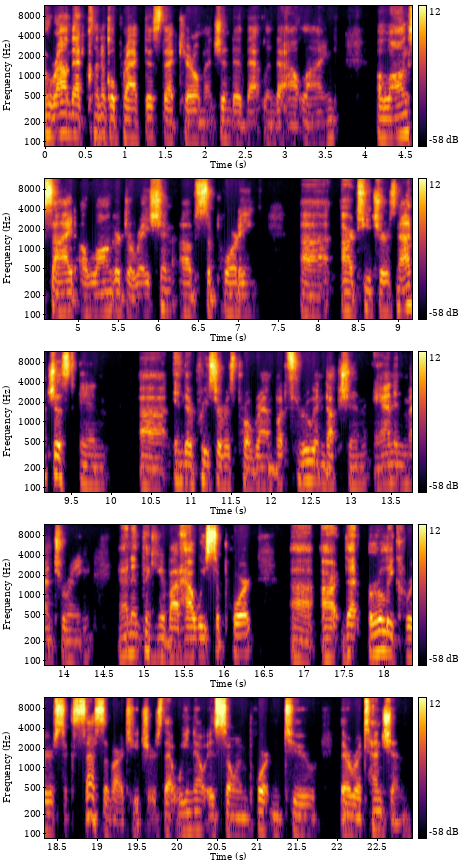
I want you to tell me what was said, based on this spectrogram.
around that clinical practice that Carol mentioned and that Linda outlined, alongside a longer duration of supporting uh, our teachers, not just in uh, in their pre-service program, but through induction and in mentoring and in thinking about how we support uh, our that early career success of our teachers that we know is so important to their retention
